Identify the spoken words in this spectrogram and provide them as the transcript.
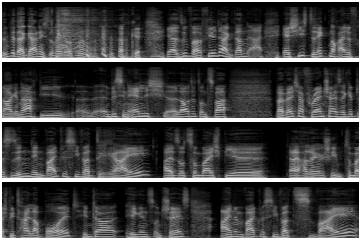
sind wir da gar nicht so weit auseinander. okay, ja, super, vielen Dank. Dann, äh, er schießt direkt noch eine Frage nach, die äh, ein bisschen ähnlich äh, lautet, und zwar, bei welcher Franchise ergibt es Sinn, den Wide Receiver 3, also zum Beispiel, äh, hat er ja geschrieben, zum Beispiel Tyler Boyd hinter Higgins und Chase, einem Wide Receiver 2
